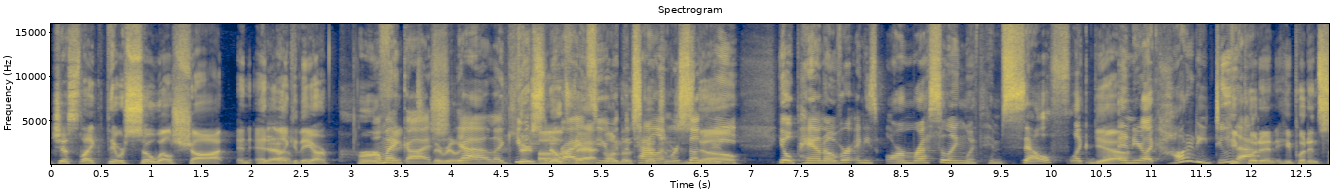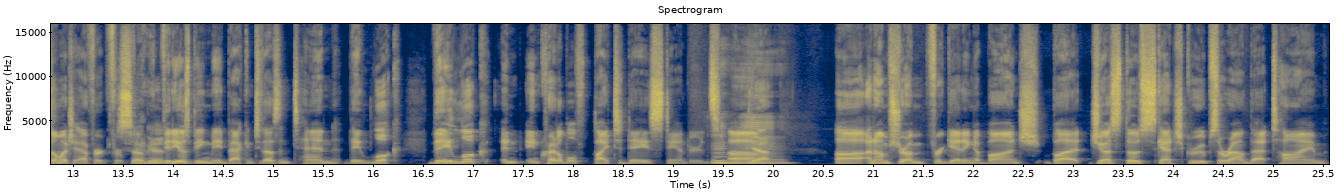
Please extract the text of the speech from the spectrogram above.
just like they were so well shot and, and Yeah. like they are perfect. Oh my gosh. They really yeah, are. like he There's would surprise fat you with the those talent where sketches. suddenly No. you'll pan over and he's arm wrestling with himself. Like, Yeah. and you're like, how did he do he that? put in he put in so much effort for So I mean, good. videos being made back in 2010 they look they look in, incredible by today's standards Mhm. Um, Yeah. uh, and i'm sure i'm forgetting a bunch but just those sketch groups around that time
